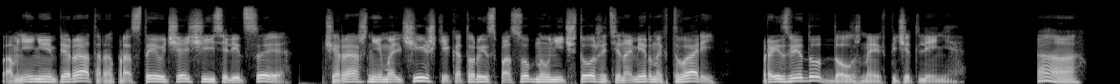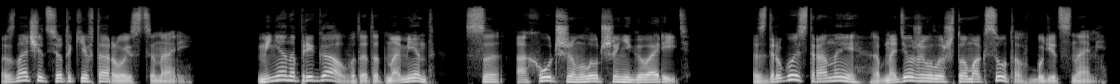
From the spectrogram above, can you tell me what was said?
По мнению императора, простые учащиеся лицея, вчерашние мальчишки, которые способны уничтожить иномерных тварей, произведут должное впечатление. А, значит, все-таки второй сценарий. Меня напрягал вот этот момент с «о худшем лучше не говорить». С другой стороны, обнадеживало, что Максутов будет с нами.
